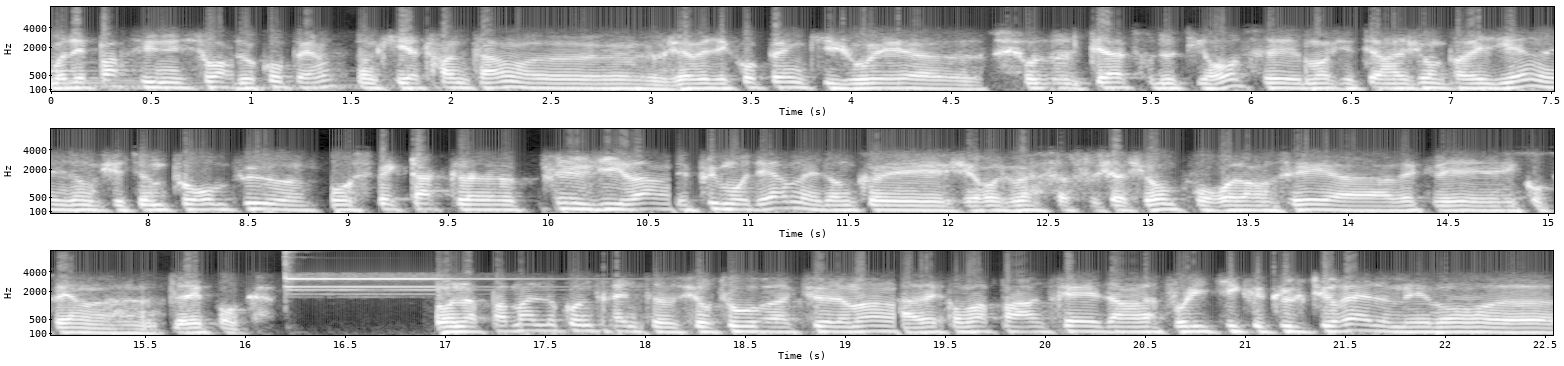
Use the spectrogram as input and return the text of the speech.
Au départ, c'est une histoire de copains. Donc, il y a 30 ans, euh, j'avais des copains qui jouaient euh, sur le théâtre de Tyros et moi, j'étais en région parisienne et donc j'étais un peu rompu euh, au spectacle plus vivant et plus moderne et donc euh, j'ai rejoint cette association pour relancer euh, avec les, copains de l'époque. On a pas mal de contraintes, surtout actuellement. Avec, on va pas rentrer dans la politique culturelle, mais bon, euh,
